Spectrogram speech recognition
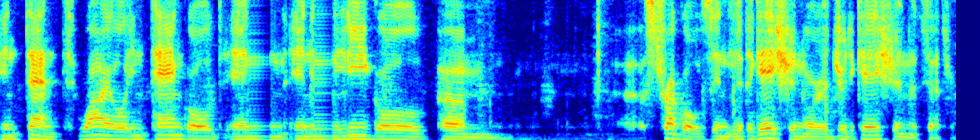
intent while entangled in in legal um, struggles in litigation or adjudication, etc.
